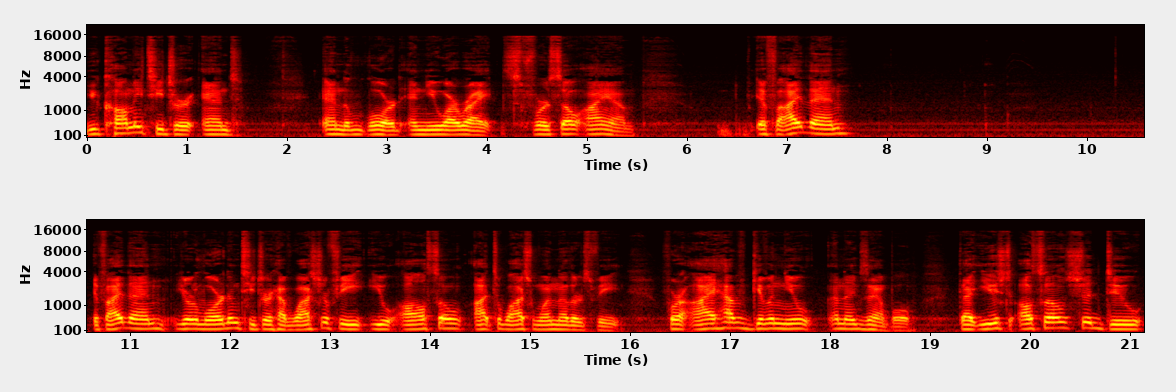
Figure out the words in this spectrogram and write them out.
You call me teacher and and the Lord, and you are right, for so I am. If I then if I then, your Lord and teacher, have washed your feet, you also ought to wash one another's feet. For I have given you an example, that you also should do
